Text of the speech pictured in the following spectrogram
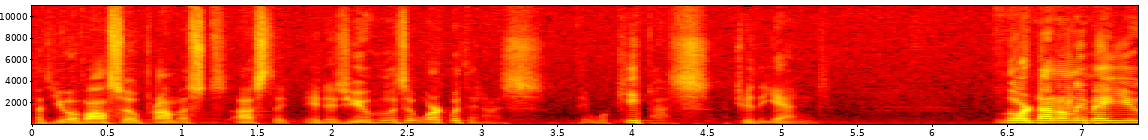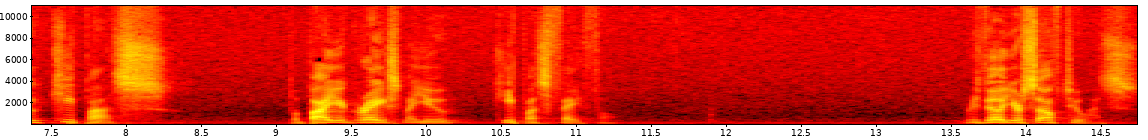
But you have also promised us that it is you who is at work within us that will keep us to the end. Lord, not only may you keep us, but by your grace may you keep us faithful. Reveal yourself to us.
